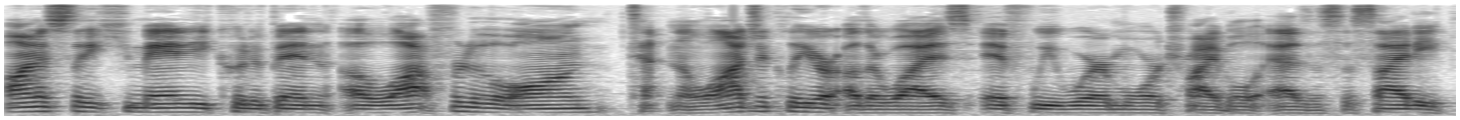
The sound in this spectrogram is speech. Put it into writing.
honestly humanity could have been a lot further along technologically or otherwise if we were more tribal as a society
